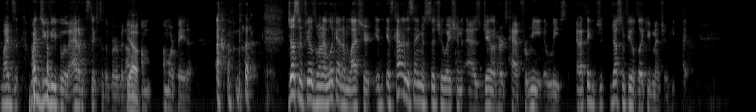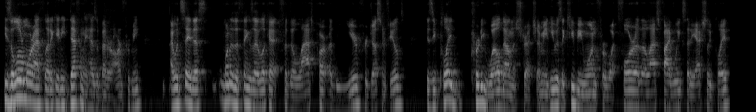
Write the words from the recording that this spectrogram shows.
mine's mine's UV blue. Adam sticks to the bourbon. I'm, Yo. I'm, I'm more beta. Justin Fields, when I look at him last year, it, it's kind of the same situation as Jalen Hurts had for me, at least. And I think J- Justin Fields, like you mentioned, he, I, he's a little more athletic and he definitely has a better arm for me. I would say this one of the things I look at for the last part of the year for Justin Fields is he played pretty well down the stretch. I mean, he was a QB1 for what, four of the last five weeks that he actually played.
